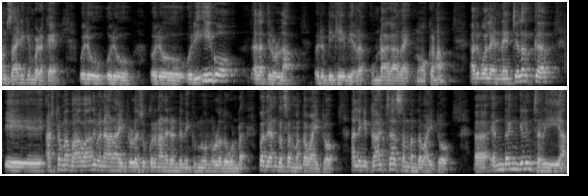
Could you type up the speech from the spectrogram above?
സംസാരിക്കുമ്പോഴൊക്കെ ഒരു ഒരു ഒരു ഒരു ഈഗോ തലത്തിലുള്ള ഒരു ബിഹേവിയർ ഉണ്ടാകാതെ നോക്കണം. അതുപോലെ തന്നെ ചിലർക്ക് ഈ അഷ്ടമഭാവാധിപനായിട്ടുള്ള ശുക്രനാണ് രണ്ട് നിൽക്കുന്നു എന്നുള്ളത് കൊണ്ട് ഇപ്പോൾ ദന്ത സംബന്ധമായിട്ടോ അല്ലെങ്കിൽ കാഴ്ച സംബന്ധമായിട്ടോ എന്തെങ്കിലും ചെറിയ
